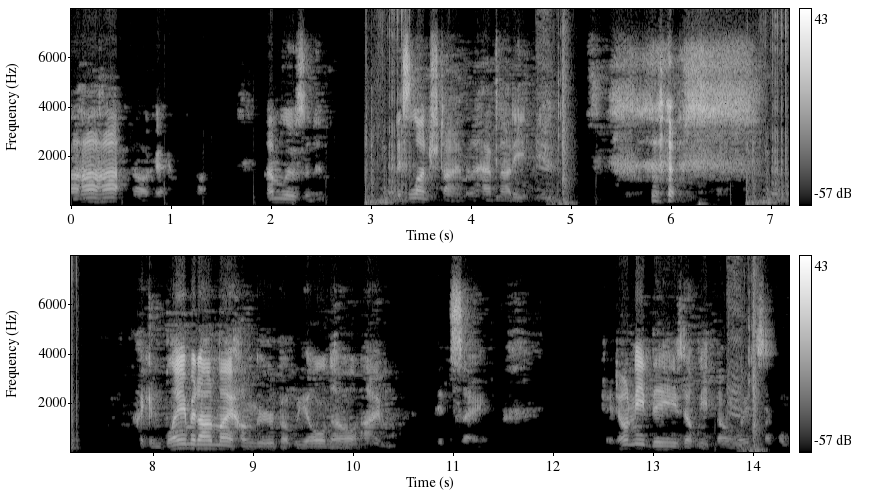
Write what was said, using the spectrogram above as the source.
Ha ha ha. Okay. I'm losing it. It's lunchtime and I have not eaten yet. I can blame it on my hunger, but we all know I'm insane. Okay, don't need these, don't need. Oh, wait a second.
